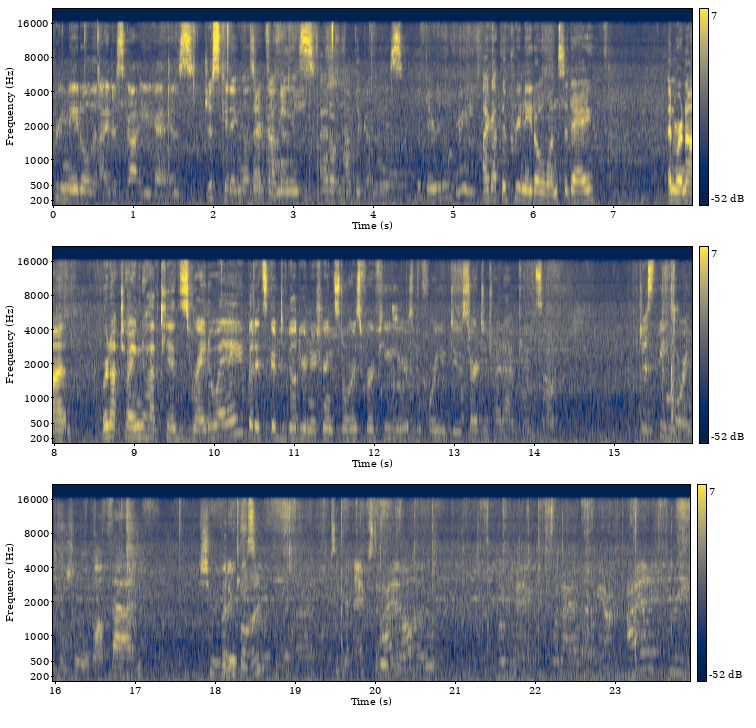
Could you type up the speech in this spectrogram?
prenatal that I just got you guys. Just kidding, those That's are gummies. I don't have the gummies. but they're really great. I got the prenatal once a day, and we're not we're not trying to have kids right away, but it's good to build your nutrient stores for a few years before you do start to try to have kids. So just being more intentional about that. Should we But in move case on you're looking at that, to the next aisle? Okay, what aisle are we on? Aisle three.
